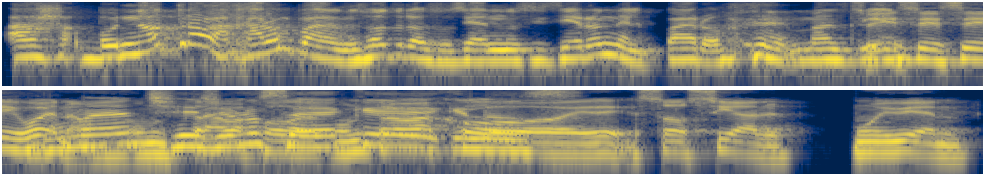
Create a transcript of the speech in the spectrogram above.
Ajá, pues no trabajaron para nosotros, o sea, nos hicieron el paro, más bien. Sí, sí, sí, bueno, un trabajo, yo no sé que, social, muy bien.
